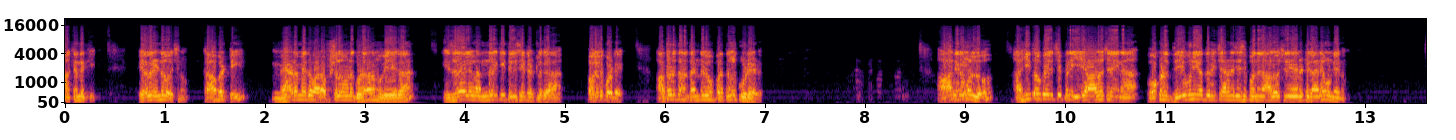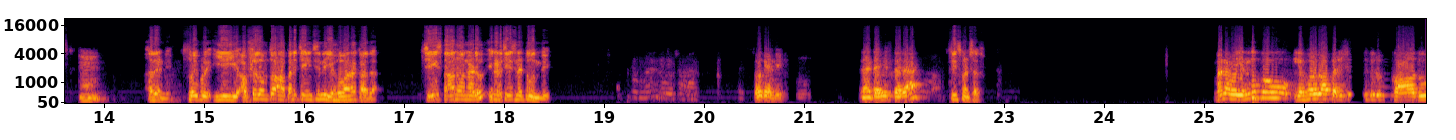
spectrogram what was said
ఆ కిందకి. ఇరవై రెండో వచ్చిన కాబట్టి మేడ మీద వారు అక్షలమైన గుడారం వేయగా ఇజ్రాయెల్ అందరికీ తెలిసేటట్లుగా పగలపడే అతడు తన తండ్రి ఉపత్తులు కూడాడు. ఆ దినముల్లో అహితోపేలు చెప్పిన ఏ ఆలోచన అయినా ఒకడు దేవుని యొక్క విచారణ చేసి పొందిన ఆలోచన అయినట్టుగానే ఉండేను. అదండి. సో ఇప్పుడు ఈ అక్షలంతో ఆ పని చేయించింది యెహోవానా కాదా? చేయిస్తాను అన్నాడు ఇక్కడ చేసినట్టు ఉంది. ఓకే అండి. నా టైం ఇస్తారా? తీసుకోండి సార్. మనం ఎందుకు యహోవా పరిశుద్ధుడు కాదు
